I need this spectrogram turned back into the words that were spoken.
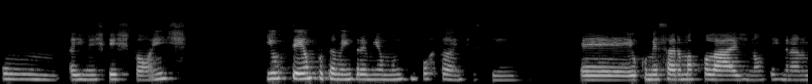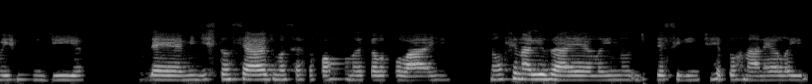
com as minhas questões. E o tempo também para mim é muito importante, assim. É, eu começar uma colagem, não terminar no mesmo dia, é, me distanciar de uma certa forma daquela colagem, não finalizar ela e no dia seguinte retornar nela e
